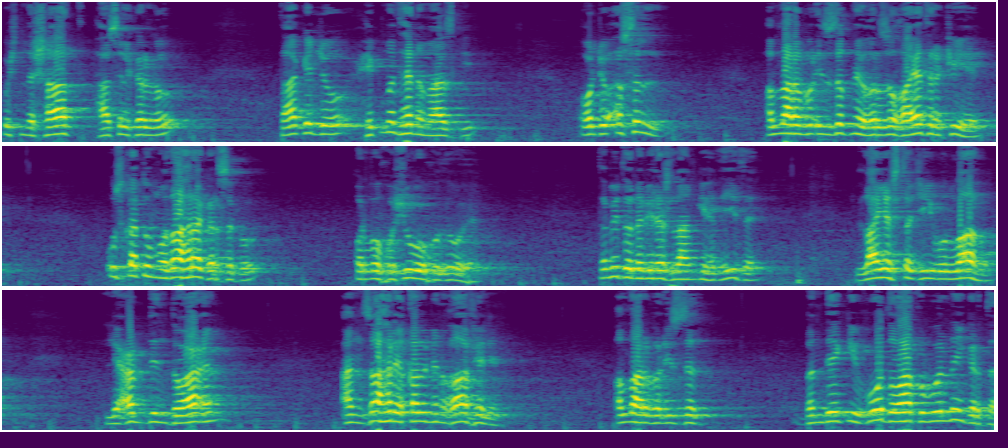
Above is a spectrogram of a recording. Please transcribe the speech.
کچھ نشات حاصل کر لو۔ تاکہ جو حکمت ہے نماز کی اور جو اصل اللہ رب العزت نے غرض و غایت رکھی ہے، اس کا تم مظاہرہ کر سکو اور وہ خوشو و خدو ہے۔ تبھی تو نبی اسلام کی حدیث ہے، لا يستجیب اللہ لعبد دعاء عن ظاہر قلب غافل۔ اللہ رب العزت بندے کی وہ دعا قبول نہیں کرتا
